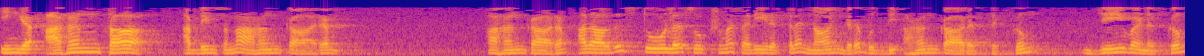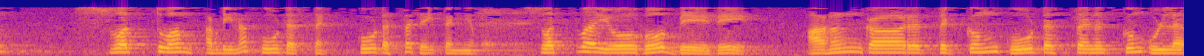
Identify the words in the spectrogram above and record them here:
இங்க அகந்தா அப்படின்னு சொன்னா அகங்காரம். அகங்காரம் அதாவது ஸ்தூல சூக்ம சரீரத்துல நான்கிற புத்தி. அகங்காரத்துக்கும் ஜீவனுக்கும் ஸ்வத்துவம் அப்படின்னா கூட்டஸ்தன் கூட்டஸ்த சைத்தன்யம். ஸ்வத்வயோகோ பேதே. அகங்காரத்துக்கும் கூட்டஸ்தனுக்கும் உள்ள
